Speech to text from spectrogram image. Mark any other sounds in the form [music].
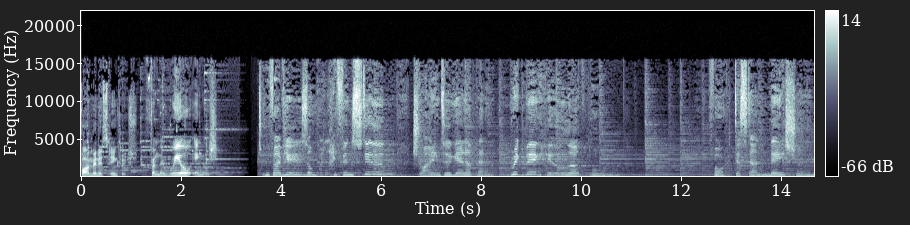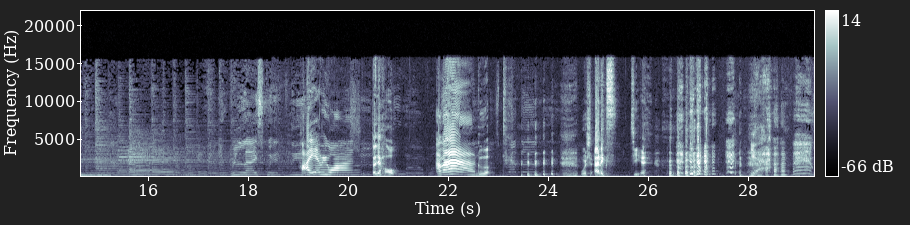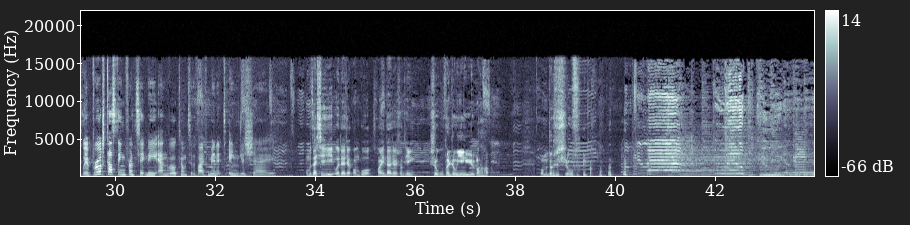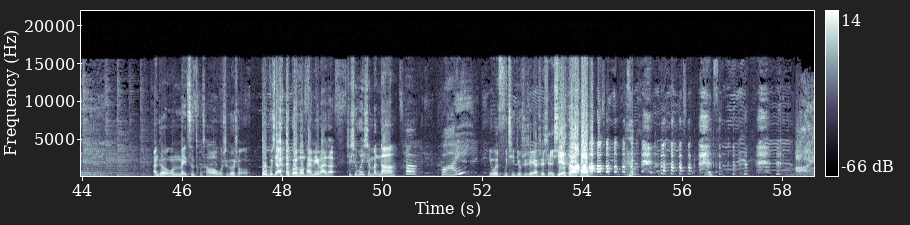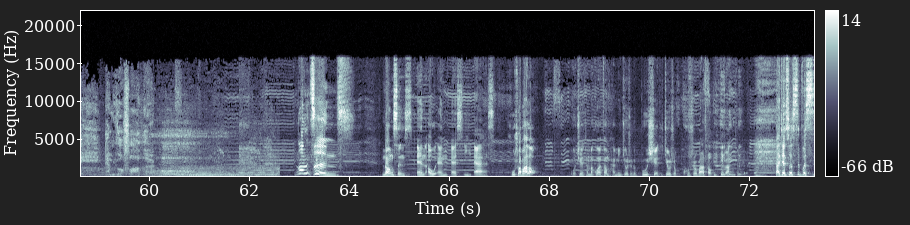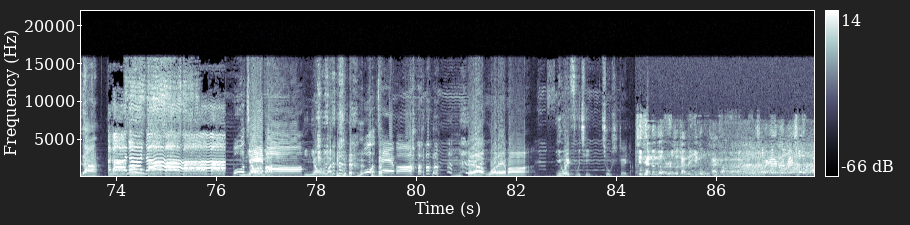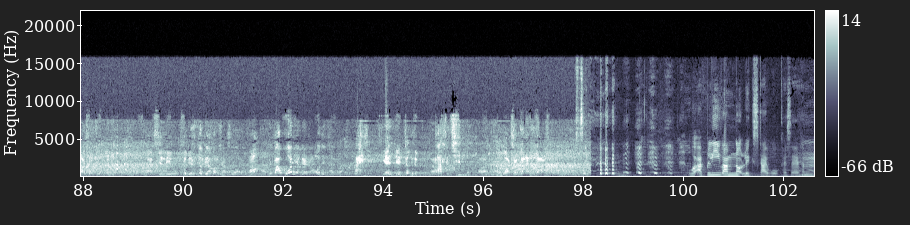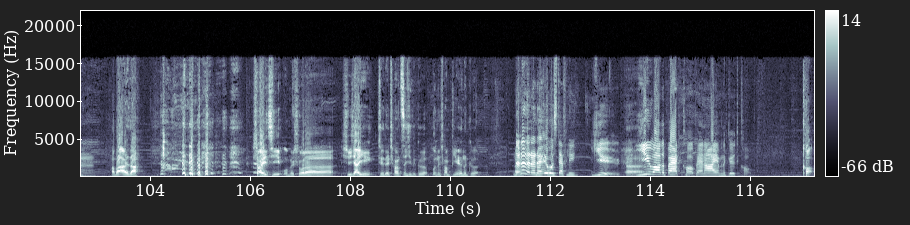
5 Minutes English. From the real English. 25 years of my life in still, trying to get up that brick big hill of home for a destination. Hi everyone，大家好，阿曼哥，我是 [laughs] Alex 姐。yeah. We're broadcasting from Sydney and welcome to the 5 Minute English Show. 我们在悉尼为大家广播，欢迎大家收听。是五分钟英语吗？我们都是十五分钟。安哥，我们每次吐槽《我是歌手》都不是按官方排名来的，这是为什么呢？哈，Why？因为父亲就是这样，是谁写的？Nonsense, nonsense, N O N S E S，胡说八道。我觉得他们官方排名就是个 bullshit，就是胡说八道，对吧？[laughs] 大家说是不是啊？你尿了吗？你尿了吗？这是 w h a 对啊，v e r 因为父亲就是这样。今天能跟儿子站在一个舞台上呢？[laughs] 特别就别往下说了啊！把我也给饶进去了。哎，别别争着，他是亲的啊，我是干的。我 I believe I'm not Luke Skywalker. So, 嗯，好吧，儿子。上一期我们说了，徐佳莹只能唱自己的歌，不能唱别人的歌。No, no, no, no, no. It was definitely you. You are the bad cop, and I am the good cop. Cop.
